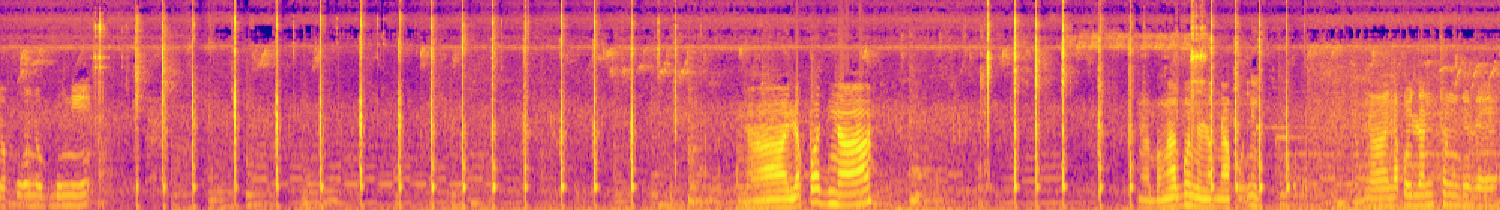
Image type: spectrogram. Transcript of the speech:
Dako, nagbungi. Na, lapad na. Nabangagon na lang nako ni. Na, nakoy lanchang dire.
